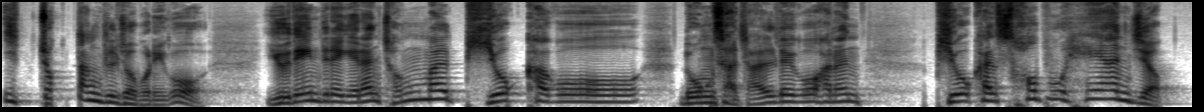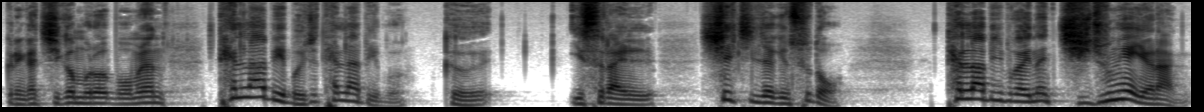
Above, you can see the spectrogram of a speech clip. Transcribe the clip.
이쪽 땅들 줘버리고 유대인들에게는 정말 비옥하고 농사 잘 되고 하는 비옥한 서부 해안 지역 그러니까 지금으로 보면 텔라비브죠 텔라비브 그 이스라엘 실질적인 수도 텔라비브가 있는 지중해 연안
